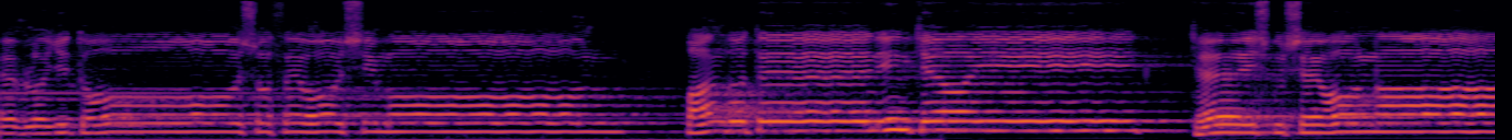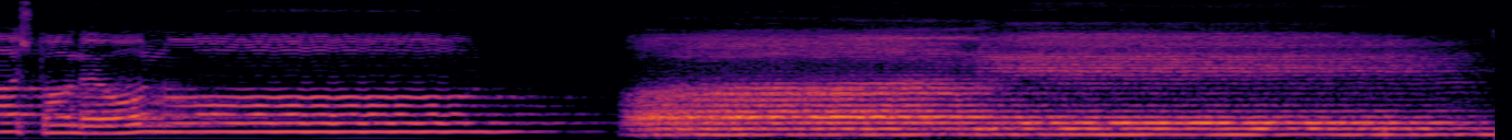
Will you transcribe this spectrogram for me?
ευλογητός ο Θεός ημών, πάντοτε νυν και αΐ, και εις τους αιώνας των αιώνων.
